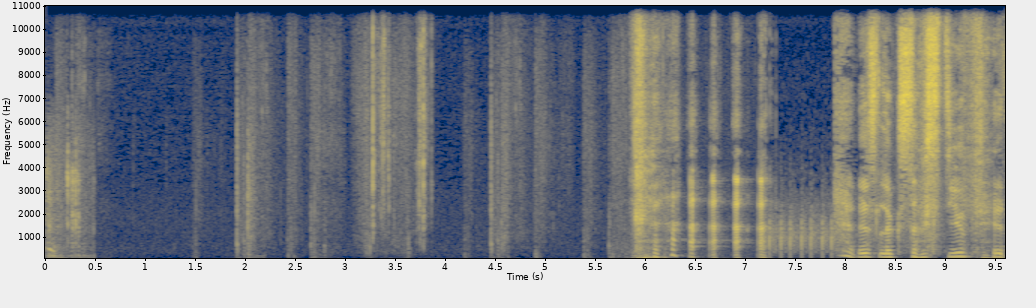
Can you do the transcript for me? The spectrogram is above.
this looks so stupid.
